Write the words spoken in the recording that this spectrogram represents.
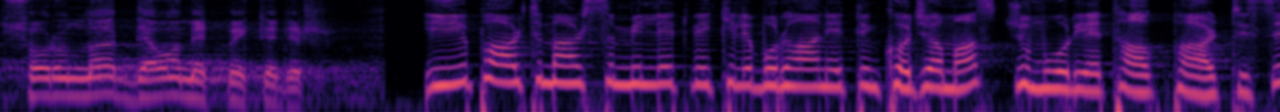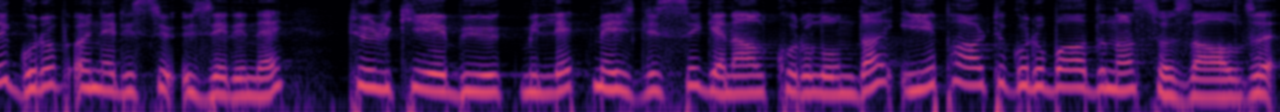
sorunlar devam etmektedir. İyi Parti Mersin Milletvekili Burhanettin Kocamaz, Cumhuriyet Halk Partisi grup önerisi üzerine Türkiye Büyük Millet Meclisi Genel Kurulu'nda İyi Parti grubu adına söz aldı.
